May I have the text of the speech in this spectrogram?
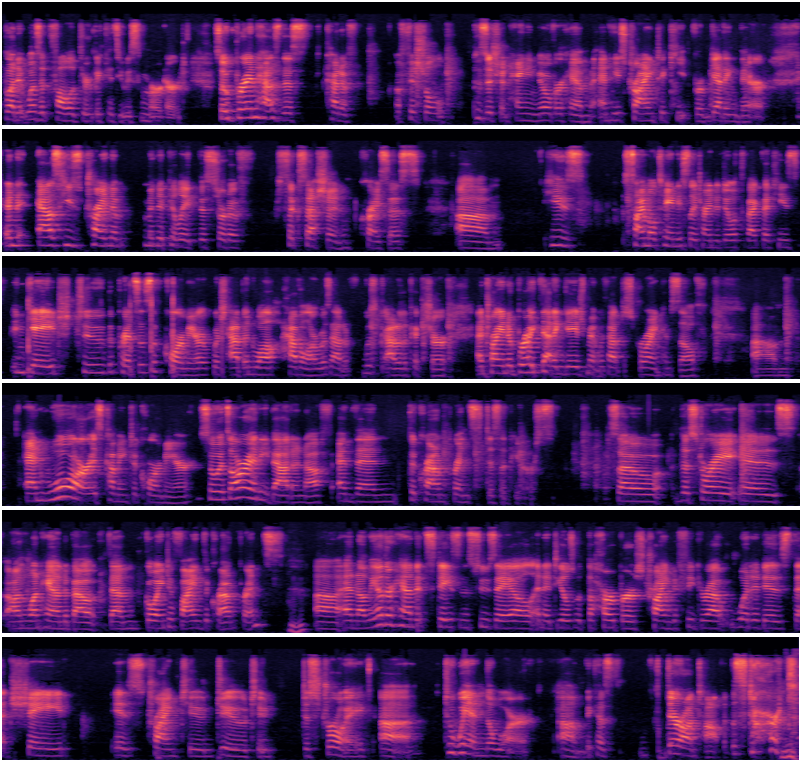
but it wasn't followed through because he was murdered. So Brin has this kind of official position hanging over him and he's trying to keep from getting there and as he's trying to manipulate this sort of succession crisis um, he's simultaneously trying to deal with the fact that he's engaged to the princess of cormyr which happened while havilar was out of was out of the picture and trying to break that engagement without destroying himself um, and war is coming to cormyr so it's already bad enough and then the crown prince disappears so the story is, on one hand, about them going to find the crown prince, mm-hmm. uh, and on the other hand, it stays in Suzail and it deals with the Harpers trying to figure out what it is that Shade is trying to do to destroy, uh, to win the war, um, because they're on top at the start.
